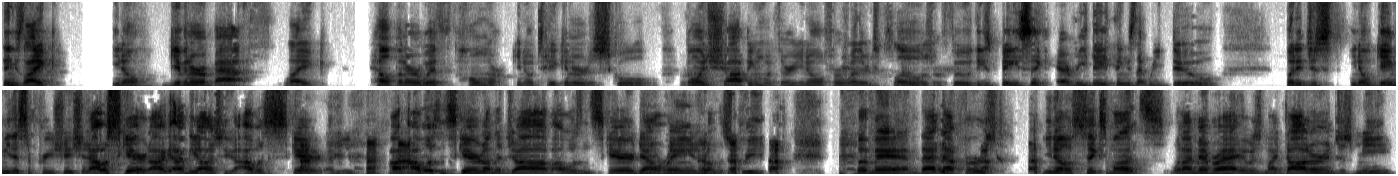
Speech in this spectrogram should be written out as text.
things like you know, giving her a bath like helping her with homework, you know, taking her to school, going shopping with her, you know, for whether it's clothes or food, these basic everyday things that we do. But it just, you know, gave me this appreciation. I was scared. I, will be honest with you. I was scared. I mean, I, I, wasn't scared on the job. I wasn't scared down range or on the street. But man, that that first, you know, six months when I remember I, it was my daughter and just me,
